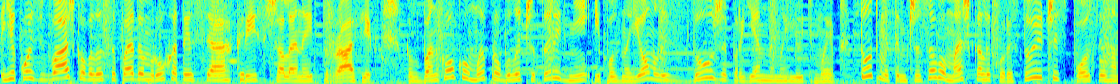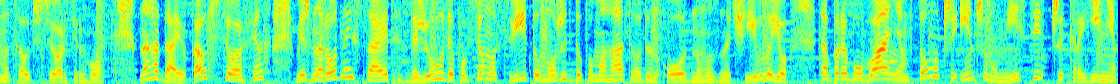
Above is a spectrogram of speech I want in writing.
Якось важко велосипедом рухатися крізь шалений трафік. В Бангкоку ми пробули чотири дні і познайомились з дуже приємними людьми. Тут ми тимчасово мешкали, користуючись послугами каучсерфінгу. Нагадаю, каучсерфінг – міжнародний сайт, де люди по всьому світу можуть допомагати один одному з ночівлею та перебуванням в тому чи іншому місті чи країні.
